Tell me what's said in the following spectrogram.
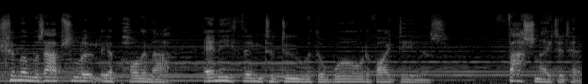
Chimen was absolutely a polymath. Anything to do with the world of ideas fascinated him.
